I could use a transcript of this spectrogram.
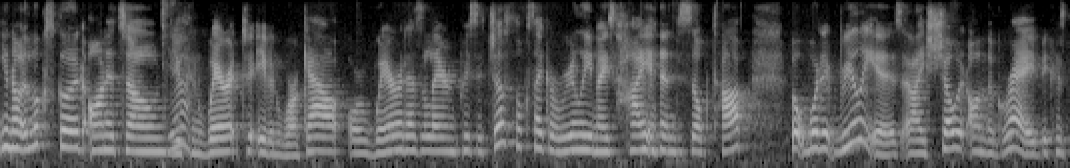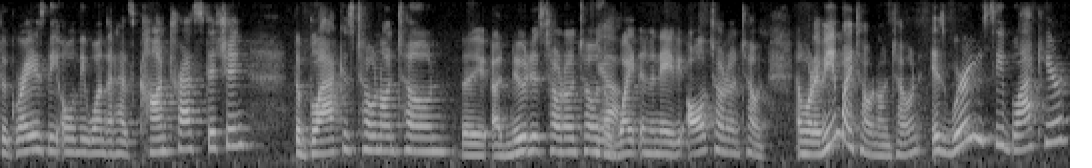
you know it looks good on its own. Yeah. You can wear it to even work out or wear it as a layering piece. It just looks like a really nice high-end silk top. But what it really is, and I show it on the gray because the gray is the only one that has contrast stitching. The black is tone on tone, the uh, nude is tone on tone, yeah. the white and the navy, all tone on tone. And what I mean by tone on tone is where you see black here,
